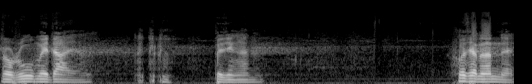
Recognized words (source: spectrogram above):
เรารู้ไม่ได้ เป็นอย่างนั้น เพราะฉะนั้นเนี่ย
